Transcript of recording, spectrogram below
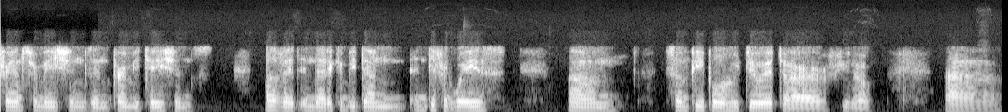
transformations and permutations of it, in that it can be done in different ways. Um, some people who do it are, you know, uh,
